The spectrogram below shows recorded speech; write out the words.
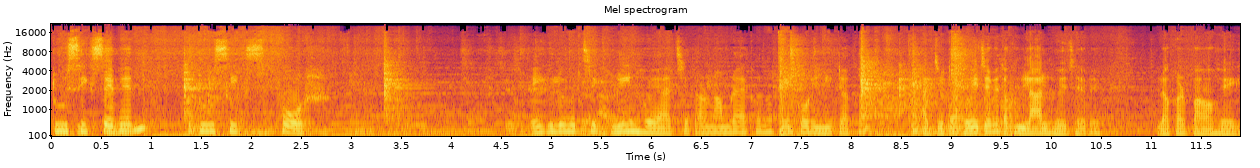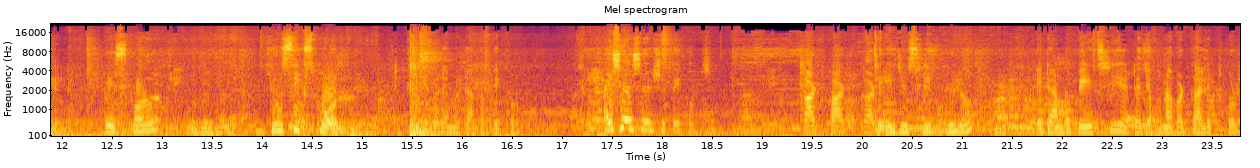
two six seven two six four এইগুলো হচ্ছে গ্রিন হয়ে আছে, কারণ আমরা এখনও পে করিনি টাকা। আর যেটা হয়ে যাবে তখন লাল হয়ে যাবে লকার পাওয়া হয়ে গেলে। প্রেস করো। টু সিক্স ফোর এবারে আমরা টাকা পে করব। এসে এসে এসে পে করছে। কাট কাট কাট। এই যে স্লিপগুলো এটা আমরা পেয়েছি। এটা যখন আবার কালেক্ট করব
